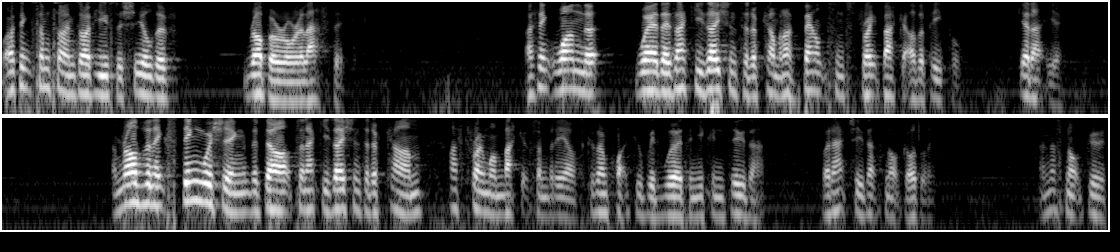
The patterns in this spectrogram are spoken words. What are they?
Well, I think sometimes I've used a shield of rubber or elastic. I think one that where there's accusations that have come and I've bounced them straight back at other people. Get at you. And rather than extinguishing the darts and accusations that have come, I've thrown one back at somebody else because I'm quite good with words and you can do that. But actually, that's not godly. And that's not good.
